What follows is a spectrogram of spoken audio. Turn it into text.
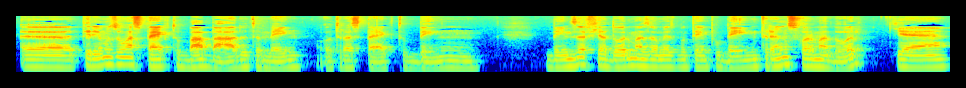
Uh, teremos um aspecto babado também, outro aspecto bem, bem desafiador, mas ao mesmo tempo bem transformador, que é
